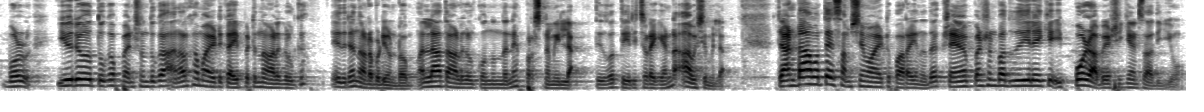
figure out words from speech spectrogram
അപ്പോൾ ഈ ഒരു തുക പെൻഷൻ തുക അനർഹമായിട്ട് കൈപ്പറ്റുന്ന ആളുകൾക്ക് എതിരെ നടപടി ഉണ്ടാവും അല്ലാത്ത ആളുകൾക്കൊന്നും തന്നെ പ്രശ്നമില്ല. തുക തിരിച്ചടയ്ക്കേണ്ട ആവശ്യമില്ല. രണ്ടാമത്തെ സംശയമായിട്ട് പറയുന്നത് ക്ഷേമ പെൻഷൻ പദ്ധതിയിലേക്ക് ഇപ്പോൾ അപേക്ഷിക്കാൻ സാധിക്കുമോ?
